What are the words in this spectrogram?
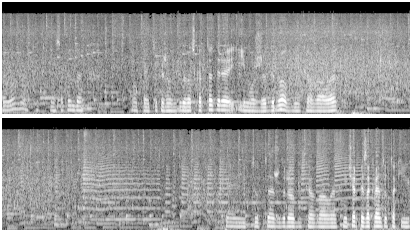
działało? Tylko na sekundę. Okej, tylko żeby wybudować katedrę i może drogi kawałek. Okej, tu też drogi kawałek. Nie cierpię zakrętów takich...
